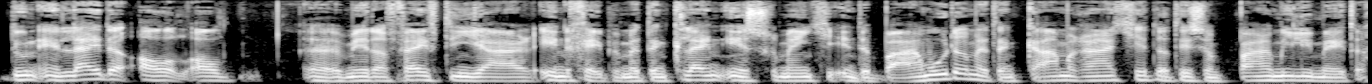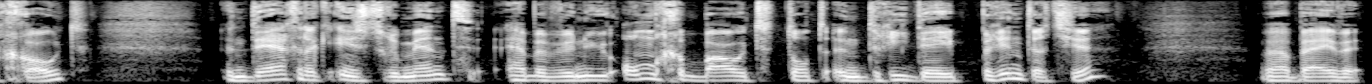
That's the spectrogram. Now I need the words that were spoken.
doen in Leiden al, al uh, meer dan 15 jaar ingrepen met een klein instrumentje in de baarmoeder, met een cameraatje. Dat is een paar millimeter groot. Een dergelijk instrument hebben we nu omgebouwd tot een 3D-printertje. Waarbij we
